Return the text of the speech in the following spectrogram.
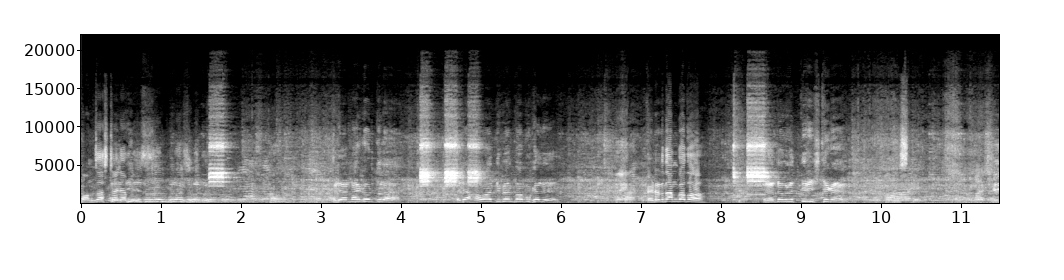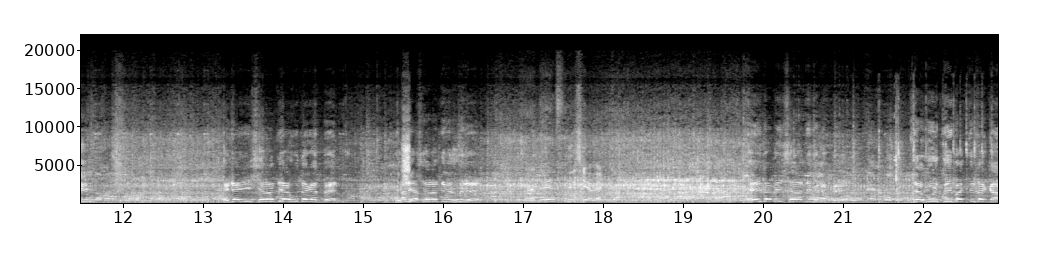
পঞ্চাশ টাকা পিস হ্যাঁ। এটা নাগরদোলা এটা হাওয়া দিবেন বাবু খেলে। এটার দাম কত? এটা তো বলে তিরিশ টাকা। এটা ই সেরা দিয়ে হুতে কাটবেন। ইশারা। সেরা। দিবেন হুইলে এইভাবে ইশারা দিবেন আপনি। যে হুই তুই পাচ্ছি দেখা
